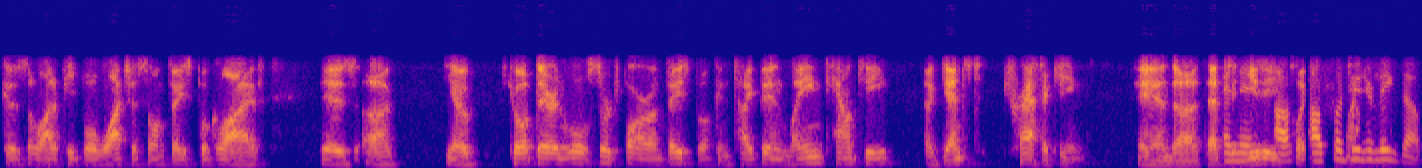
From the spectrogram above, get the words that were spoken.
because a lot of people watch us on Facebook Live, is uh, you know go up there in the little search bar on Facebook and type in Lane County Against Trafficking and uh, that's and an easy also, also Junior League though.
